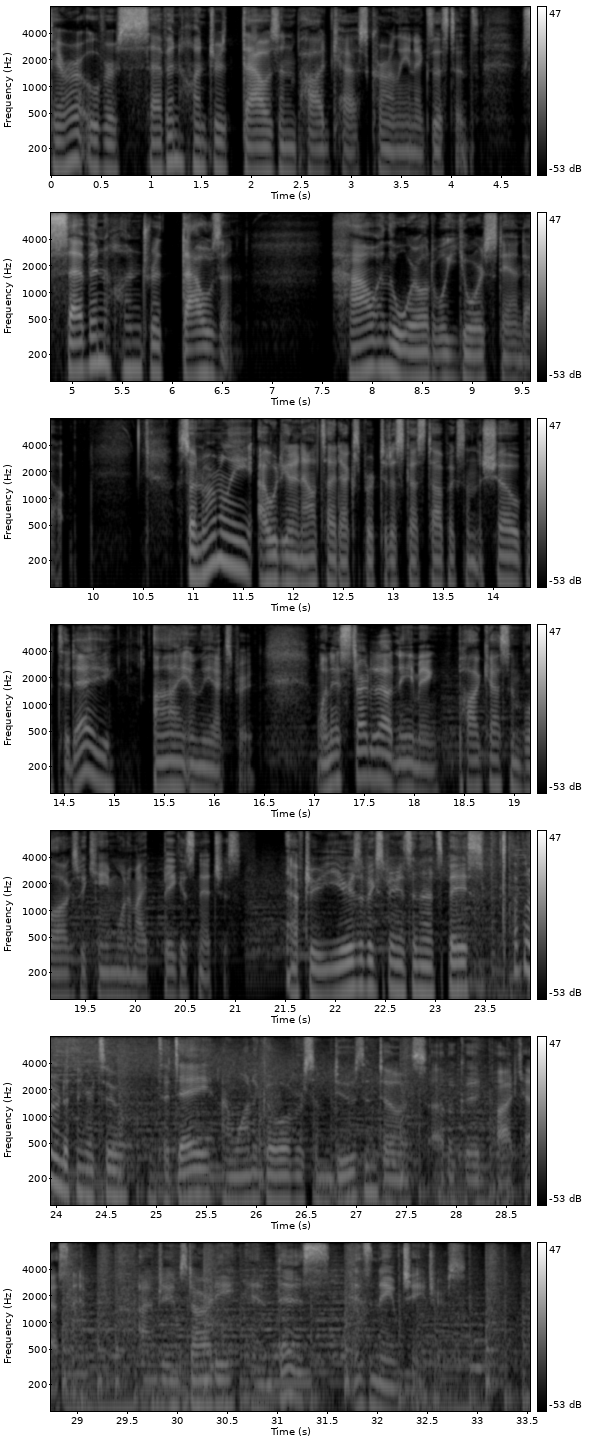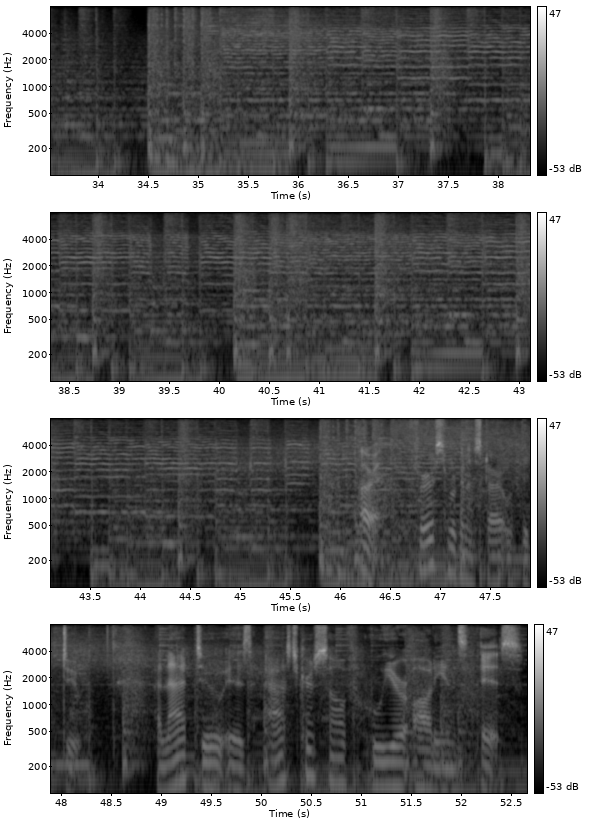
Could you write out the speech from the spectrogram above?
there are over 700,000 podcasts currently in existence. 700,000. How in the world will yours stand out? So, normally I would get an outside expert to discuss topics on the show, but today I am the expert. When I started out naming, podcasts and blogs became one of my biggest niches. After years of experience in that space, I've learned a thing or two. And today, I want to go over some do's and don'ts of a good podcast name. I'm James Darty, and this is Name Changers. All right, first we're going to start with the do. And that do is ask yourself who your audience is.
